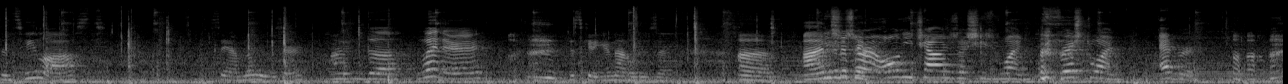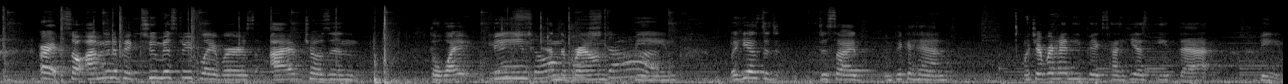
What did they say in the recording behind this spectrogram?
since he lost, say I'm the loser. I'm the winner. Just kidding, you're not a loser. Um, I'm this gonna is her only challenge that she's won. First one ever. All right, so I'm gonna pick two mystery flavors. I've chosen the white bean so and the brown bean, but he has to decide and pick a hand. Whichever hand he picks, how he has to eat that bean.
